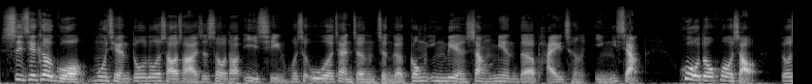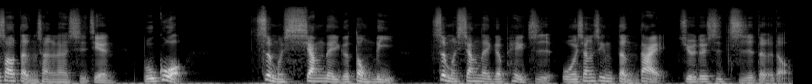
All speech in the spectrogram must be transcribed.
世界各国目前多多少少还是受到疫情或是乌俄战争整个供应链上面的排程影响，或多或少都是要等上一段时间。不过这么香的一个动力，这么香的一个配置，我相信等待绝对是值得的。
